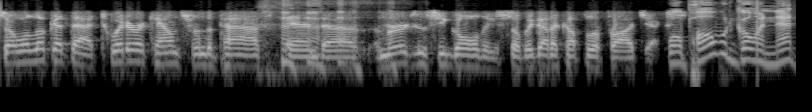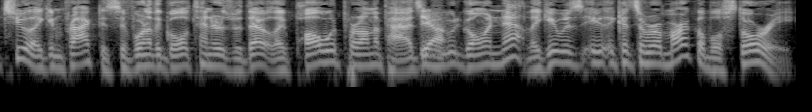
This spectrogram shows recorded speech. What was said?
so we'll look at that. Twitter accounts from the past and uh, emergency goalies. So we got a couple of projects. Well, Paul would go in net too, like in practice. If one of the goaltenders was out, like Paul would put on the pads and Yeah. he would go in net. Like it was, it, like, it's a remarkable story.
